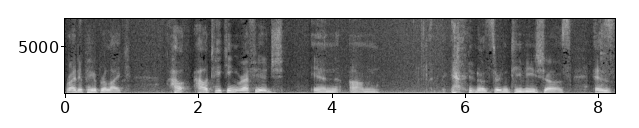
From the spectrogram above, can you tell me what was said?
write a paper like, how how taking refuge in um, you know certain TV shows is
